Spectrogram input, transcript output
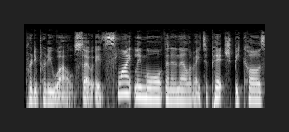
pretty pretty well. So it's slightly more than an elevator pitch because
